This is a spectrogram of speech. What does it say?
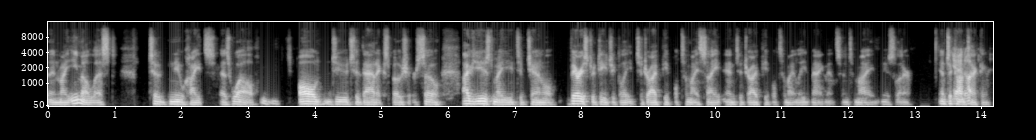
and my email list to new heights as well, all due to that exposure. So I've used my YouTube channel very strategically to drive people to my site and to drive people to my lead magnets and to my newsletter and to yeah, contacting. And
